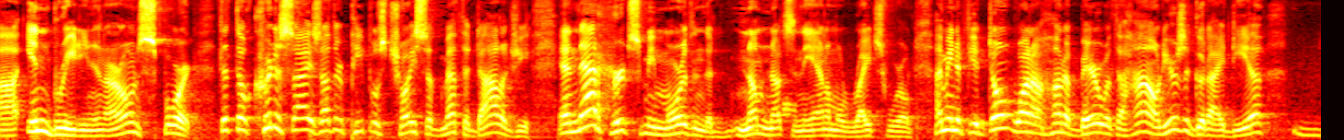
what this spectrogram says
uh, inbreeding in our own sport that they'll criticize other people's choice of methodology. And that hurts me more than the numbnuts in the animal rights world. I mean, if you don't want to hunt a bear with a hound, here's a good idea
